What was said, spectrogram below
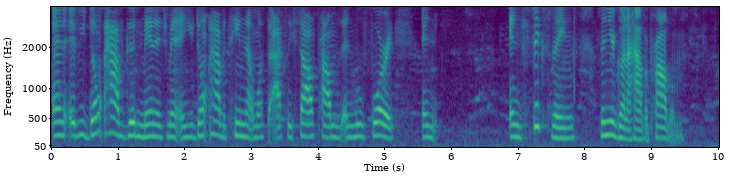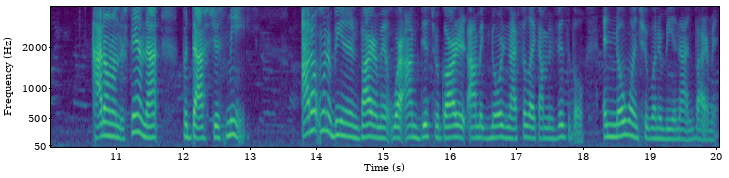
And if you don't have good management and you don't have a team that wants to actually solve problems and move forward and and fix things, then you're going to have a problem. I don't understand that, but that's just me. I don't want to be in an environment where I'm disregarded, I'm ignored, and I feel like I'm invisible. And no one should want to be in that environment.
